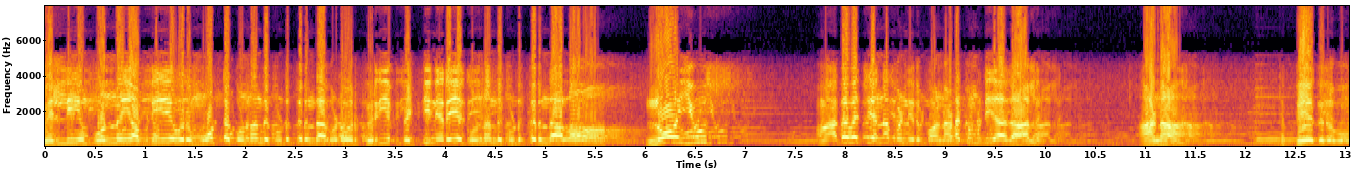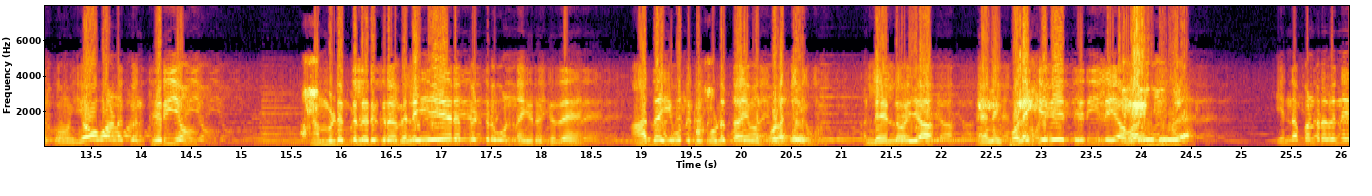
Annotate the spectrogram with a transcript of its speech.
வெள்ளியும் பொண்ணையும் அப்படியே ஒரு மூட்டை கொண்டு வந்து கொடுத்திருந்தா கூட ஒரு பெரிய பெட்டி நிறைய கொண்டு வந்து கொடுத்திருந்தாலும் நோ யூஸ் அதை வச்சு என்ன பண்ணிருப்பான்? நடக்க முடியாத ஆளு. ஆனா பேதுருவுக்கும் யோவானுக்கும் தெரியும் நம்மிடத்துல இருக்கிற விலையேற பெற்ற ஒண்ணு இருக்குது. அதை இவனுக்கு கொடுத்தா இவன் பொழைச்சுக்குவான் அல்லேலூயா. எனக்கு பொழைக்கவே தெரியலையா என்ன பண்றதுன்னே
